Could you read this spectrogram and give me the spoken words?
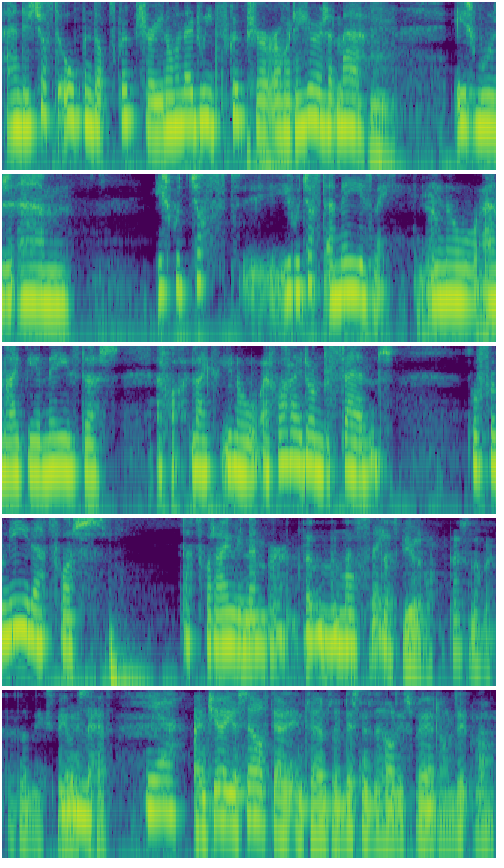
and it just opened up scripture you know when I'd read scripture or when I hear it at mass mm. it would um, it would just it would just amaze me yeah. you know and I'd be amazed at at what like you know at what I'd understand so for me that's what that's what I remember that, mostly. That's, that's, beautiful. That's lovely. That's a lovely experience mm. to have. Yeah. And Joe, yourself, there in terms of listening to the Holy Spirit, or well,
